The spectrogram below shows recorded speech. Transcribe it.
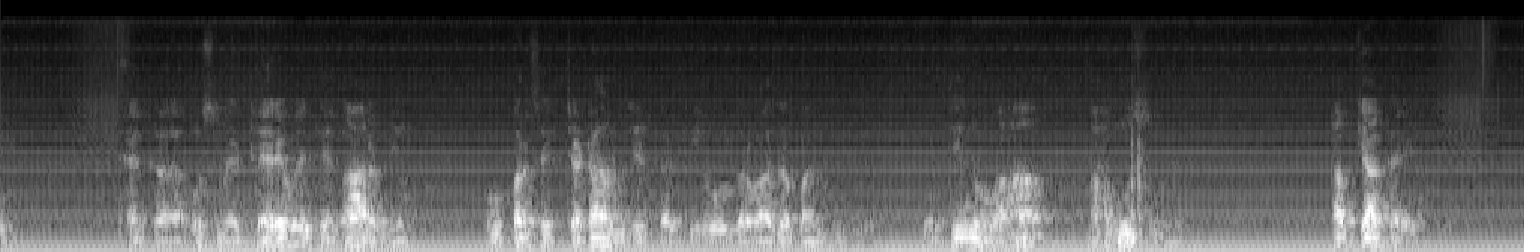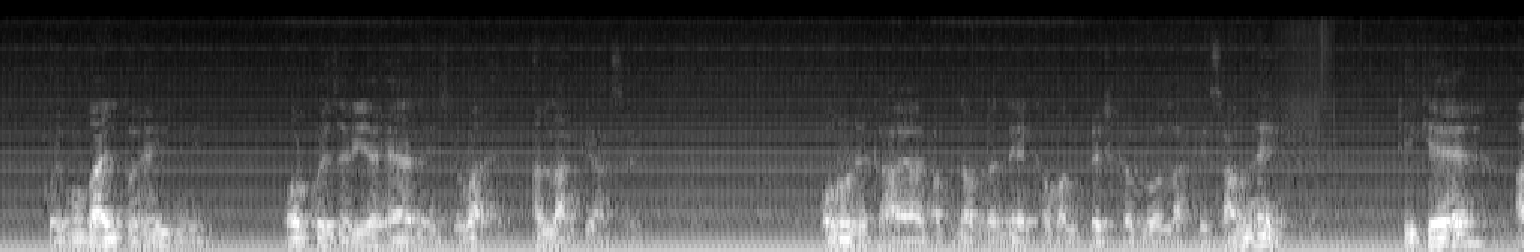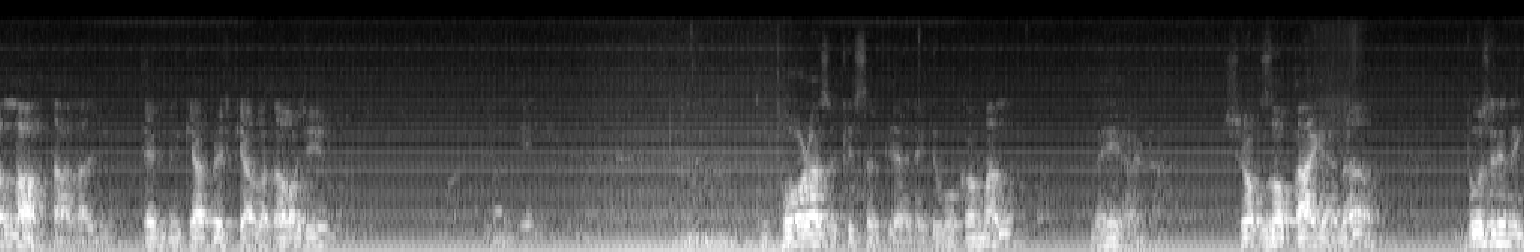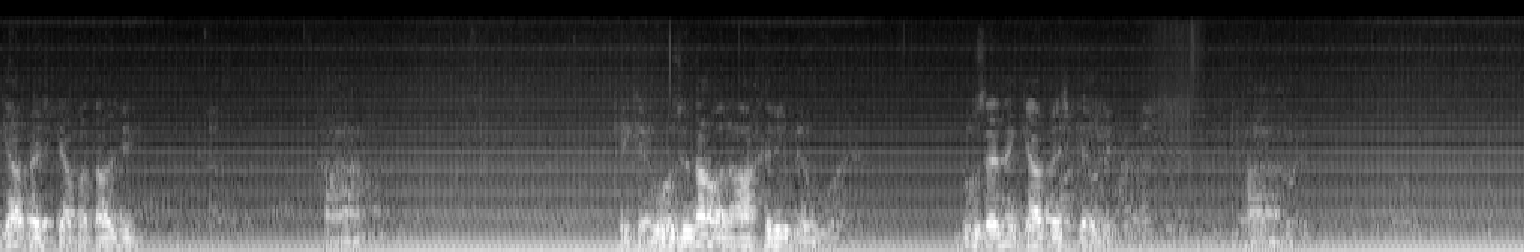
एक, उसमें ठहरे हुए थे गार में, ऊपर से चटान गिर कर के वो दरवाज़ा बंद हो गया। वो तीनों वहाँ महबूस हो गए। अब क्या करें? कोई मोबाइल तो है ही नहीं, और कोई ज़रिया है नहीं सिवाय अल्लाह के आश्रय। उन्होंने कहा, यार, अपना नेक अमल पेश कर लो अल्लाह के सामने। ठीक है, अल्लाह ताला जी। एक ने क्या पेश किया बताओ जी। तो थोड़ा सा खिसक गया, लेकिन वो कमल नहीं हटा। शौक जौक आ गया ना। दूसरे ने क्या पेश किया बताओ जी। हाँ। ठीक है, वो जिना वाला आखिरी में हुआ है। दूसरे ने क्या पेश किया जी। हाँ।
